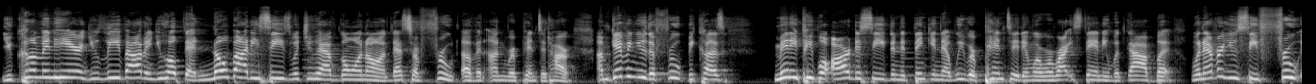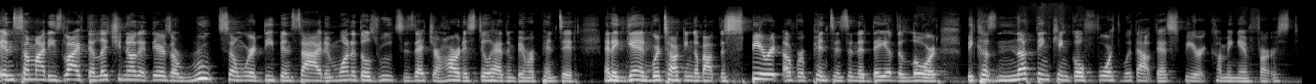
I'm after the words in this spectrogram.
You come in here and you leave out and you hope that nobody sees what you have going on. That's a fruit of an unrepented heart. I'm giving you the fruit because Many people are deceived into thinking that we repented and we're right standing with God. But whenever you see fruit in somebody's life that lets you know that there's a root somewhere deep inside, and one of those roots is that your heart is still hasn't been repented. And again, we're talking about the spirit of repentance in the day of the Lord because nothing can go forth without that spirit coming in first.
